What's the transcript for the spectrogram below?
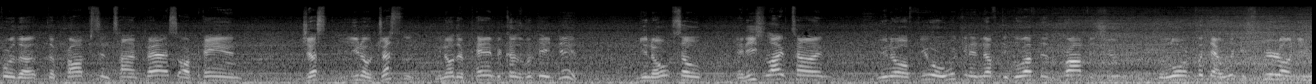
for the the props in time past are paying just you know justly. You know they're paying because of what they did. You know, so in each lifetime, you know, if you were wicked enough to go after the prophets, you the Lord put that wicked spirit on you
